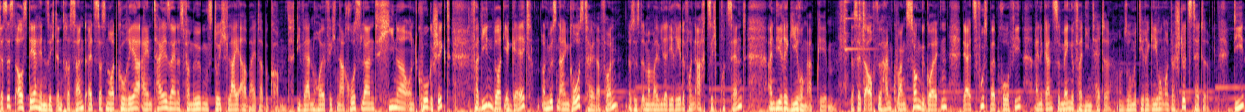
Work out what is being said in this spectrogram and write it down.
Das ist aus der Hinsicht interessant, als dass Nordkorea einen Teil seines Vermögens durch Leiharbeiter bekommt. Die werden häufig nach Russland, China und Co. geschickt, verdienen dort ihr Geld und müssen einen Großteil davon, es ist immer mal wieder die Rede von 80 Prozent, an die Regierung abgeben. Das hätte auch für Han Kwang Song gegolten, der als Fußballprofi eine ganze Menge verdient hätte und somit die Regierung unterstützt hätte. Die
